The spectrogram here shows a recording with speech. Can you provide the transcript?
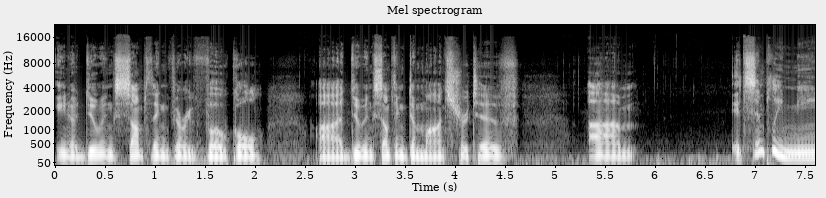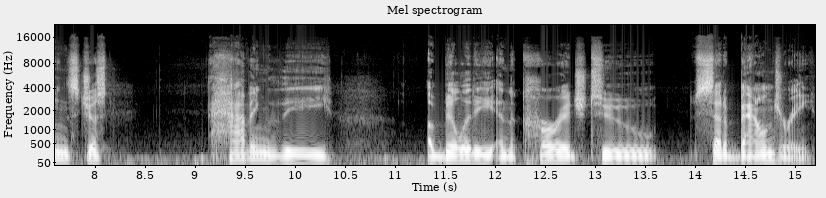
you know, doing something very vocal, uh, doing something demonstrative. Um, it simply means just having the ability and the courage to set a boundary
